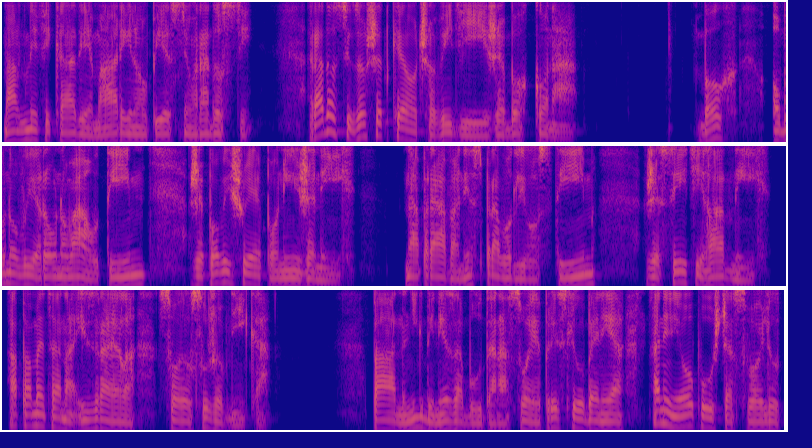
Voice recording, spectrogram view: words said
Magnifikát je Márinou piesňou radosti. Radosti zo všetkého, čo vidí, že Boh koná. Boh obnovuje rovnováhu tým, že povyšuje ponížených, napráva nespravodlivosť tým, že síti hladných a pamätá na Izraela svojho služobníka – Pán nikdy nezabúda na svoje prisľúbenia ani neopúšťa svoj ľud.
